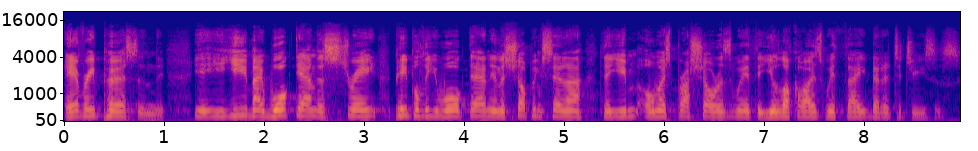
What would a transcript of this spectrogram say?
Every person. You may walk down the street, people that you walk down in the shopping center that you almost brush shoulders with, that you lock eyes with, they matter to Jesus.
